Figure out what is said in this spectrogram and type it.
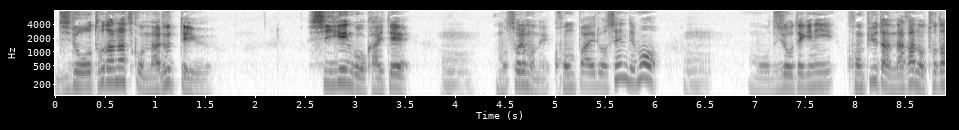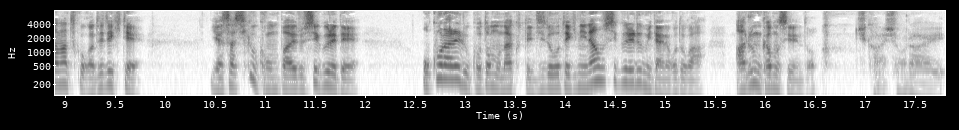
自動戸田夏子になるっていう C 言語を書いて、うん。もうそれもね、コンパイルをせんでも、うん。もう自動的にコンピューターの中の戸田夏子が出てきて、優しくコンパイルしてくれて、怒られることもなくて自動的に直してくれるみたいなことがあるんかもしれんと。近い将来、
